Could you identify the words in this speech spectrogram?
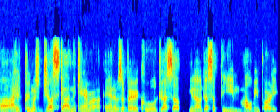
Uh, I had pretty much just gotten the camera, and it was a very cool dress up, you know, dress up theme Halloween party.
